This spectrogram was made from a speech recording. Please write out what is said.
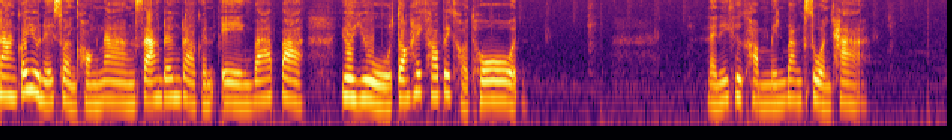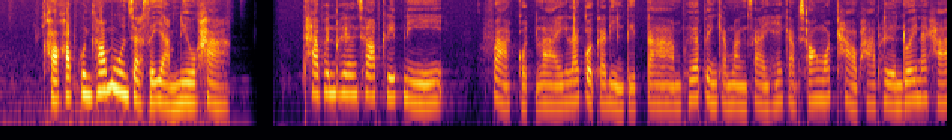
นางก็อยู่ในส่วนของนางสร้างเรื่องราวกันเองบ้าปะอยู่ๆต้องให้เขาไปขอโทษ และนี่คือคอมเมนต์บางส่วนค่ะ ขอขอบคุณข้อมูลจากสยามนิวค่ะ ถ้าเพื่อนๆชอบคลิปนี้ ฝากกดไลค์และกดกระดิ่งติดตาม เพื่อเป็นกำลังใจให้กับช่องมดข่าวพาเพลินด้วยนะคะ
